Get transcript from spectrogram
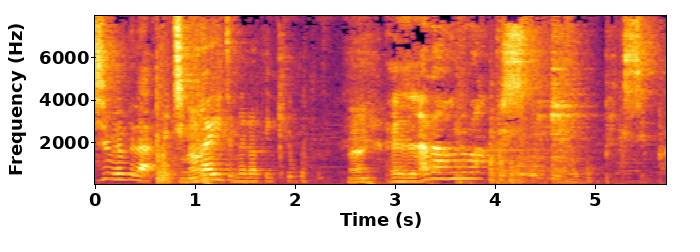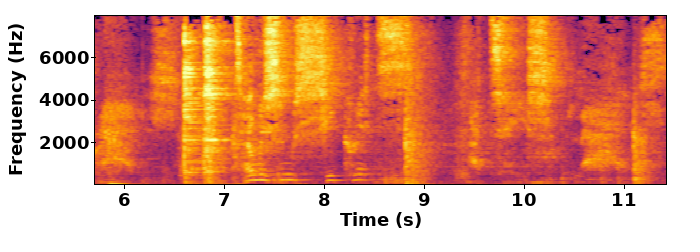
Do you remember that? When she no. played them and I think it was... No. Love on the rocks. Big surprise. Tell me some secrets. I'll tell you some lies.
